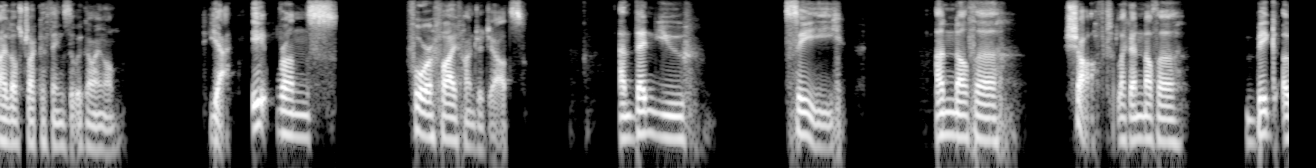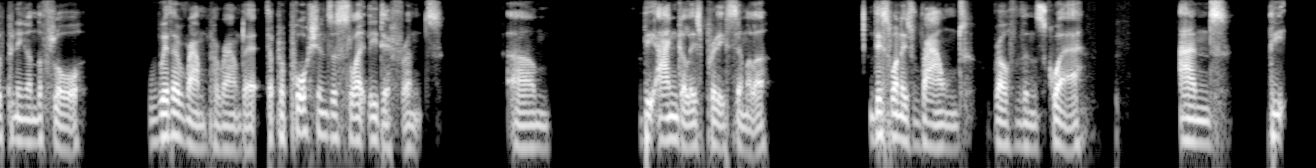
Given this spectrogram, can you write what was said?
I lost track of things that were going on. Yeah, it runs four or five hundred yards, and then you see another shaft, like another big opening on the floor with a ramp around it. The proportions are slightly different. Um, the angle is pretty similar. This one is round rather than square, and the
